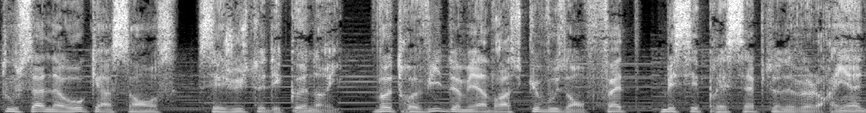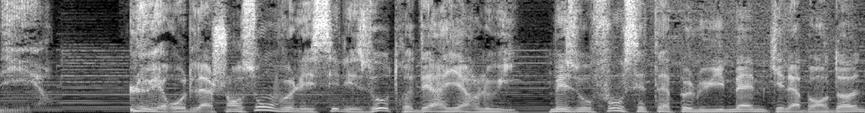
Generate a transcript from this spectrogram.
tout ça n'a aucun sens, c'est juste des conneries. Votre vie deviendra ce que vous en faites, mais ces préceptes ne veulent rien dire. Le héros de la chanson veut laisser les autres derrière lui, mais au fond c'est un peu lui-même qu'il abandonne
